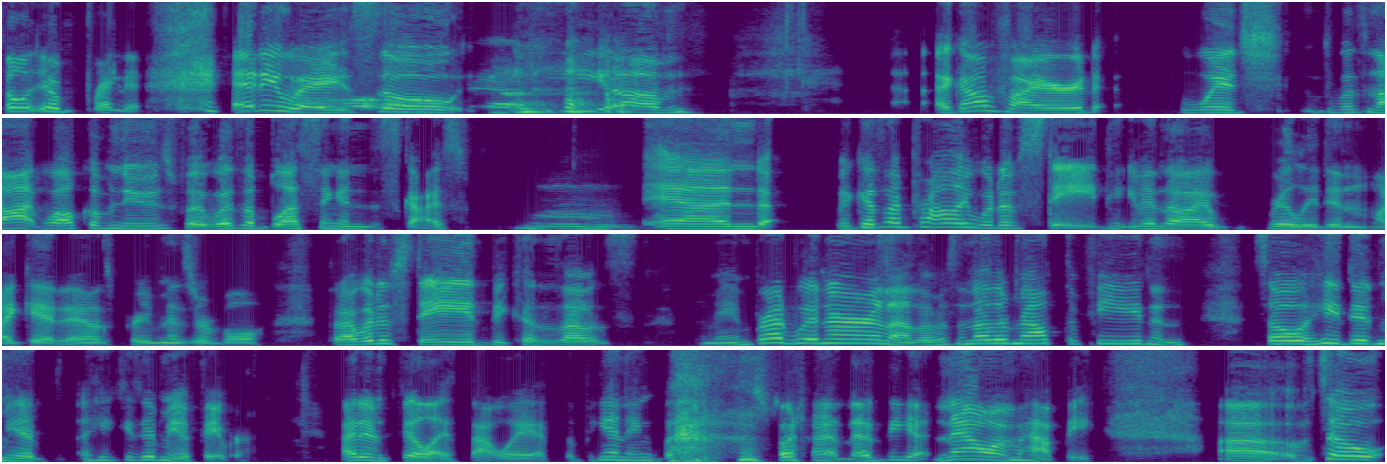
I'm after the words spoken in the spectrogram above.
told you I'm pregnant. Anyway, so Oh, he, um, I got fired, which was not welcome news, but it was a blessing in disguise. Hmm. And because I probably would have stayed, even though I really didn't like it and I was pretty miserable, but I would have stayed because I was the main breadwinner and then there was another mouth to feed, and so he did me a he did me a favor. I didn't feel like that way at the beginning, but, but at the end, now I'm happy. Uh, so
